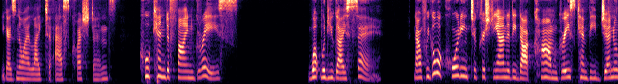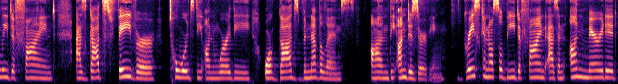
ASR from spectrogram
you guys know I like to ask questions, who can define grace? What would you guys say? Now, if we go according to Christianity.com, grace can be generally defined as God's favor towards the unworthy or God's benevolence on the undeserving. Grace can also be defined as an unmerited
